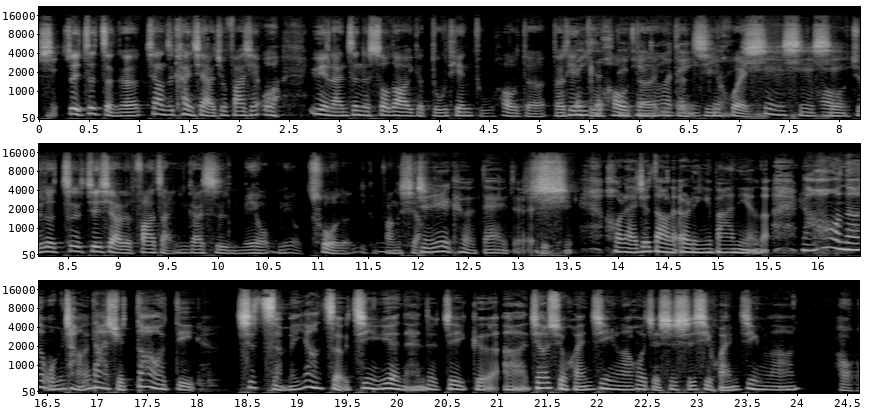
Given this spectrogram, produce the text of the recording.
是，所以这整个这样子看下来，就发现哇，越南真的受到一个独天独厚的得天独厚的一个机会，是是是，我觉得这接下来的发展应该是没有没有错的一个方向，指日可待的是。后来就到了二零一八年了，然后呢，我们长安大学到底是怎么样走进越南的这个啊教学环境啦，或者是实习环境啦？好。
